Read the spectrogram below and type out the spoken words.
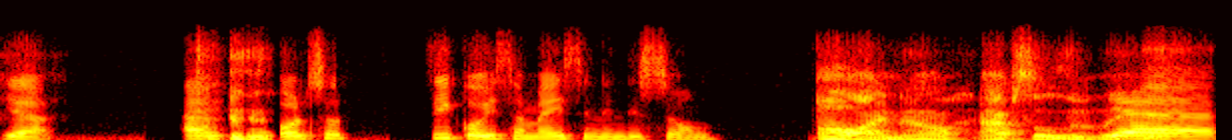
Yeah. And also Tico is amazing in this song. Oh, I know, absolutely. Yeah.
